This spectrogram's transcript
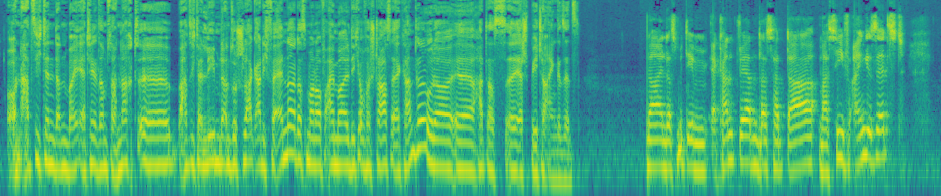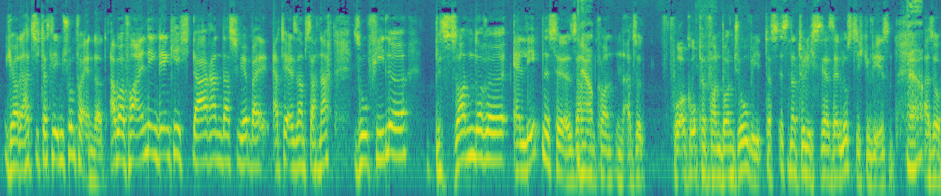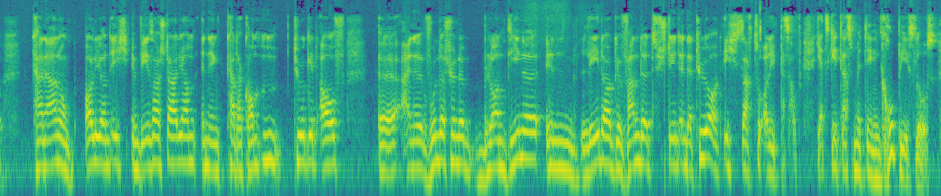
Und hat sich denn dann bei RTL Samstagnacht, äh, hat sich dein Leben dann so schlagartig verändert, dass man auf einmal dich auf der Straße erkannte oder äh, hat das äh, erst später eingesetzt? Nein, das mit dem Erkanntwerden, das hat da massiv eingesetzt. Ja, da hat sich das Leben schon verändert. Aber vor allen Dingen denke ich daran, dass wir bei RTL Samstagnacht so viele besondere Erlebnisse sammeln ja. konnten. Also Vorgruppe von Bon Jovi. Das ist natürlich sehr, sehr lustig gewesen. Ja. Also keine Ahnung, Olli und ich im Weserstadion in den Katakomben, Tür geht auf, äh, eine wunderschöne Blondine in Leder gewandet steht in der Tür und ich sag zu Olli, pass auf, jetzt geht das mit den Groupies los.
